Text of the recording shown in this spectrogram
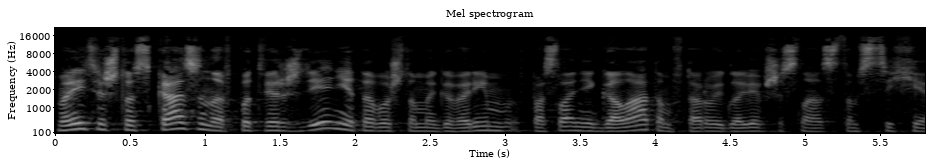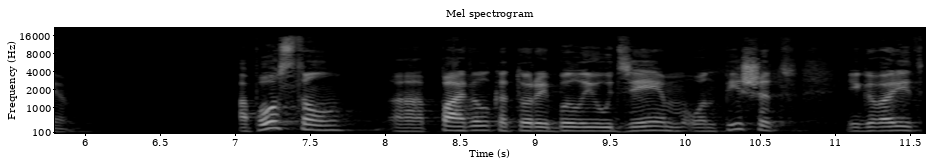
Смотрите, что сказано в подтверждении того, что мы говорим в послании к Галатам, 2 главе, в 16 стихе. Апостол а, Павел, который был иудеем, он пишет и говорит,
